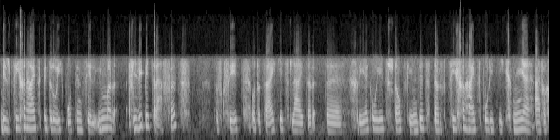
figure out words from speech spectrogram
Weil die Sicherheitsbedrohung potenziell immer viele betreffen, das sieht oder zeigt jetzt leider der Krieg, der jetzt stattfindet, darf die Sicherheitspolitik nie einfach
